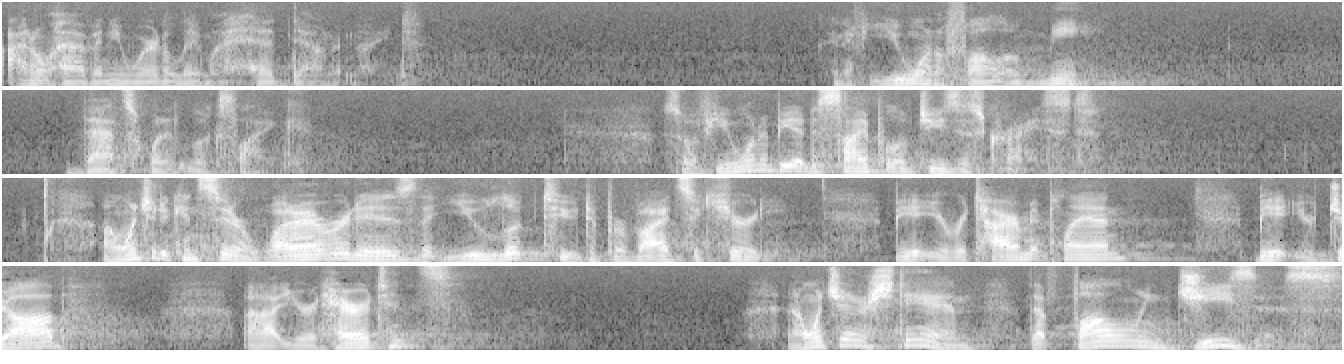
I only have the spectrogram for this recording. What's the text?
I don't have anywhere to lay my head down at night. And if you want to follow me, that's what it looks like. So if you want to be a disciple of Jesus Christ, I want you to consider whatever it is that you look to to provide security, be it your retirement plan, be it your job, uh, your inheritance. And I want you to understand that following Jesus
